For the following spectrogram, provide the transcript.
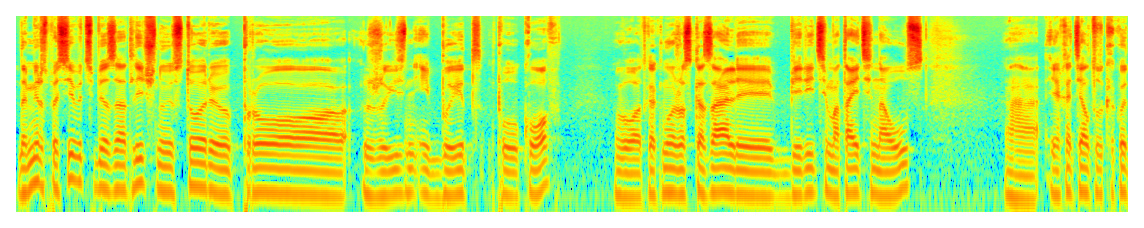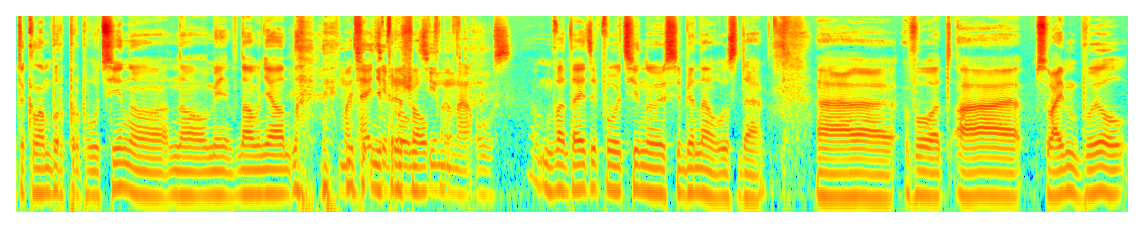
Дамир, спасибо тебе за отличную историю про жизнь и быт пауков. Вот, как мы уже сказали, берите, мотайте на ус. А, я хотел тут какой-то каламбур про паутину, но у меня, но у меня он Мотайте не пришел. паутину на ус. Мотайте паутину себе на ус, да. А, вот. А с вами был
